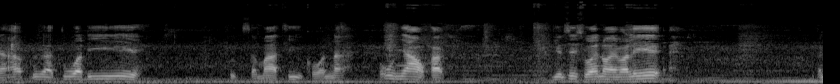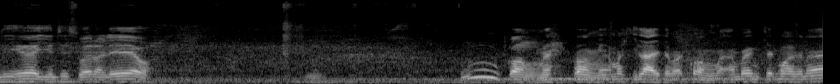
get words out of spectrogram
นะครับเนื้อตัวดี ฝึกสมาธิก่อนนะ โอ้เงาวครับ ยืนสวยๆหน่อยมาลิมาลิเอ้ยยืนสวยๆหน่อยเร็วอืมกล้องไหมกล้องเนี่ยมาขี้ไล่แต่ว่ากล้องมาเบิ้งเช็คมอยกันนะ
